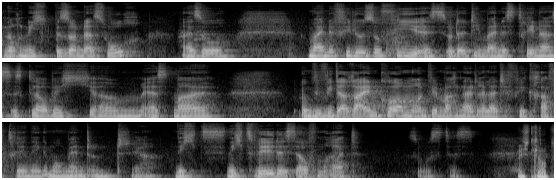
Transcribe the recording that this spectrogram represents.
noch nicht besonders hoch. Also meine Philosophie ist oder die meines Trainers ist, glaube ich, ähm, erstmal irgendwie wieder reinkommen und wir machen halt relativ viel Krafttraining im Moment und ja, nichts, nichts Wildes auf dem Rad. So ist das. Ich glaube,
